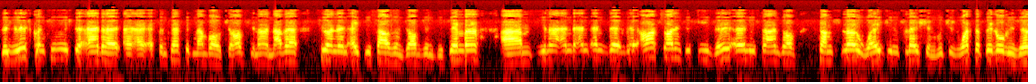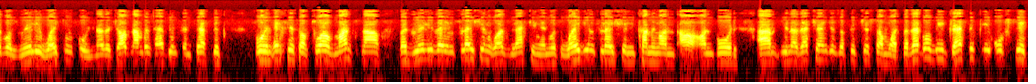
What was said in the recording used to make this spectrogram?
the U.S. continues to add a, a, a fantastic number of jobs. You know another 280,000 jobs in December. Um, you know, and, and, and they, they are starting to see very early signs of some slow wage inflation, which is what the Federal Reserve was really waiting for. You know, the job numbers have been fantastic for in excess of 12 months now, but really the inflation was lacking. And with wage inflation coming on uh, on board, um, you know, that changes the picture somewhat. But that will be drastically offset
